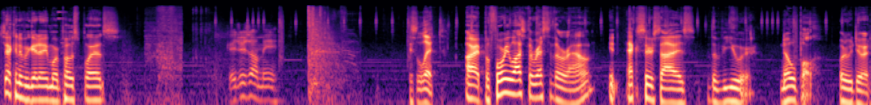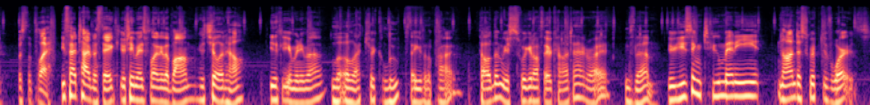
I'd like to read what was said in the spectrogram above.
Checking if we get any more post plants. Gager's on me. It's lit. All right, before we watch the rest of the round, an exercise the viewer. Noble. What are we doing? What's the play? You've had time to think. Your teammate's planting the bomb. You're chilling hell. You look at your mini map. Electric loop. Thank you for the prime. Telling them you're swinging off their contact, right? Who's them? You're using too many non-descriptive words.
